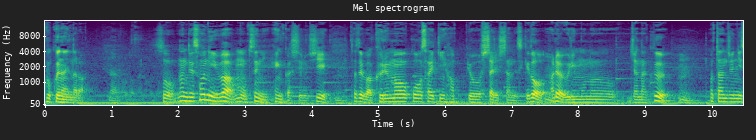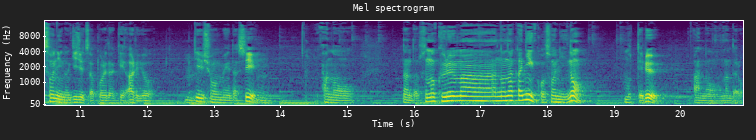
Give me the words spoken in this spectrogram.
国内なら。なるほどなるそう。なんでソニーはもう常に変化してるしほ例えば車をこう最近発表したりしたんですけど、うん。あれは売り物じゃなく、どうん。まあ、単純にソニーの技術はこれだけあるよっていう証明だし、うん。あのなんだろうその車の中にこうソニーの持ってるあのなんだろう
